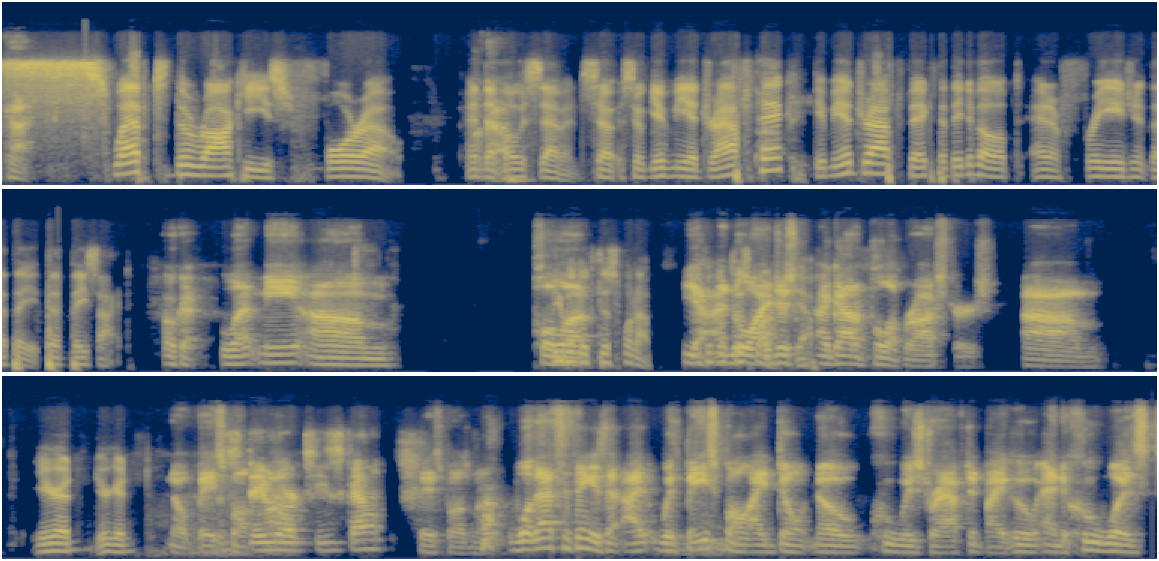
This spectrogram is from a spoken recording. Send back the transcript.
Okay. swept the Rockies 4-0 in Okay. the 07. So so give me a draft pick, give me a draft pick that they developed and a free agent that they that they signed. Okay. Let me um pull You up. look this one up. Yeah, I know. I just yeah. I gotta pull up rosters. Um, You're good. You're good. no Does baseball. David uh, Ortiz count? baseball's my well. That's the thing is that I with baseball I don't know who was drafted by who and who was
